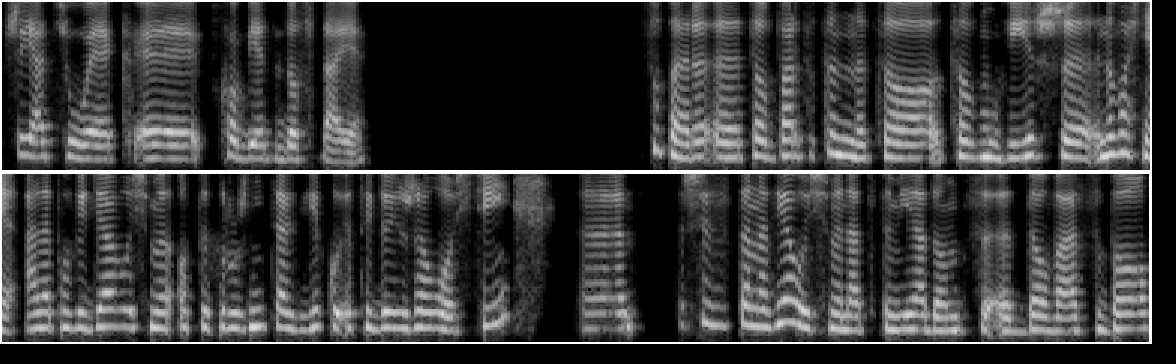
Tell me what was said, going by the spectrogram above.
przyjaciółek, kobiet dostaję. Super, y, to bardzo cenne, co, co mówisz. Y, No właśnie, ale powiedziałyśmy o tych różnicach wieku i o tej dojrzałości. Y, Też się zastanawiałyśmy nad tym, jadąc y, do Was, bo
